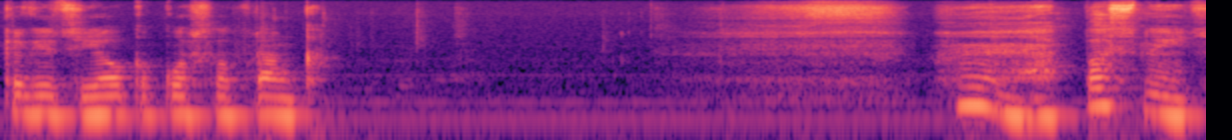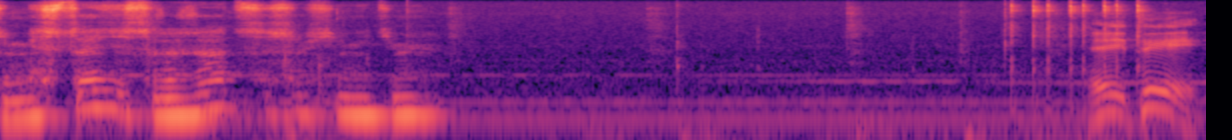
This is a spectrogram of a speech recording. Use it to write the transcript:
Как говорится, я укокошил Франка. Опасно эти места здесь сражаться со всеми этими. Эй, ты!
